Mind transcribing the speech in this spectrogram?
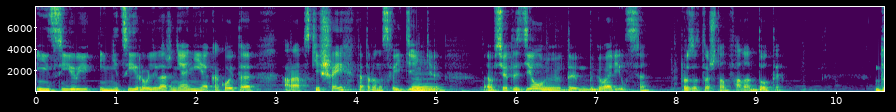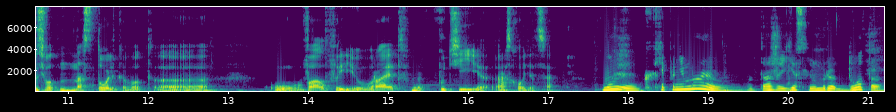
инициировали, инициировали даже не они, а какой-то арабский шейх, который на свои деньги mm-hmm. все это сделал и договорился. Просто за то, что он фанат доты. То есть вот настолько вот э, у Valve и у Riot пути расходятся. Ну, как я понимаю, даже если умрет Дота,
